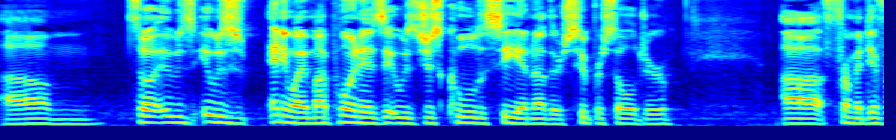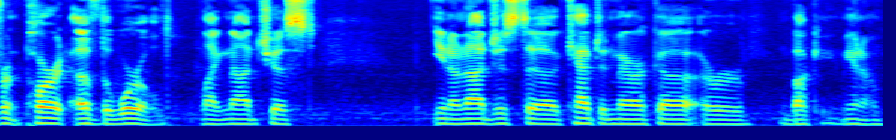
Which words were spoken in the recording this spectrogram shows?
Um, so it was it was anyway. My point is, it was just cool to see another super soldier uh, from a different part of the world, like not just you know not just uh, Captain America or Bucky, you know.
